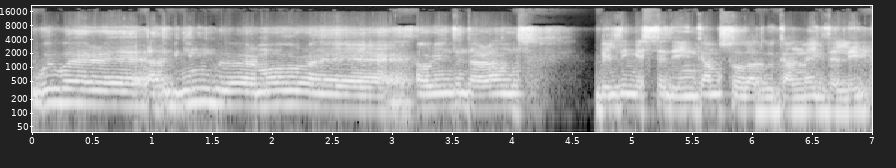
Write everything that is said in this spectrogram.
we were uh, at the beginning we were more uh, oriented around building a steady income so that we can make the leap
